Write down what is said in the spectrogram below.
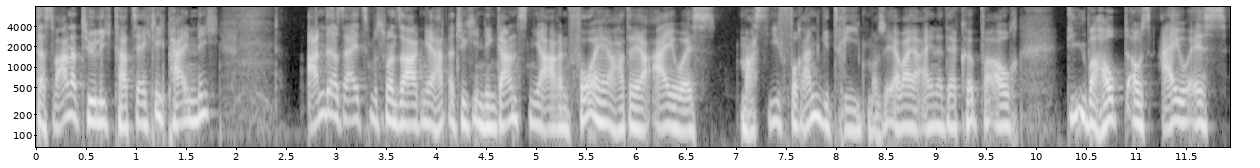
Das war natürlich tatsächlich peinlich. Andererseits muss man sagen, er hat natürlich in den ganzen Jahren vorher, hat er ja iOS massiv vorangetrieben. Also er war ja einer der Köpfe auch, die überhaupt aus iOS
